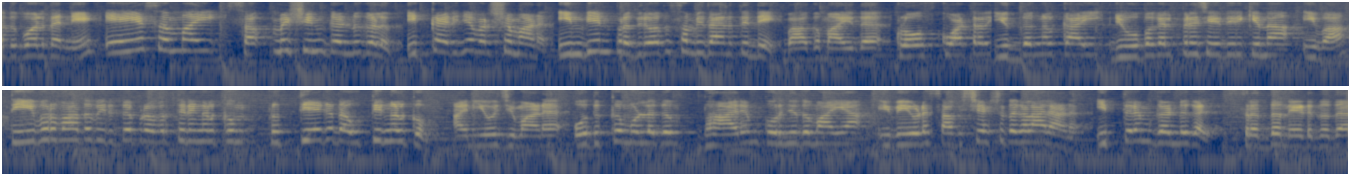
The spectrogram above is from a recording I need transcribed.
അതുപോലെ തന്നെ A S M I sub machine ഗണ്ണുകളും ഇക്കഴിഞ്ഞ വർഷമാണ് ഇന്ത്യൻ പ്രതിരോധ സംവിധാനത്തിന്റെ ഭാഗമായത്. ക്ലോസ് ക്വാർട്ടർ യുദ്ധങ്ങൾക്കായി രൂപകൽപ്പന ചെയ്തിരിക്കുന്ന ഇവ തീവ്രവാദ വിരുദ്ധ പ്രവർത്തനങ്ങൾക്കും പ്രത്യേക ദൗത്യങ്ങൾക്കും അനുയോജ്യമാണ്. ഒതുക്കമുള്ളതും ഭാരം കുറഞ്ഞതുമായ ഇവയുടെ സവിശേഷതകളാലാണ് ഇത്തരം ഗണ്ണുകൾ ശ്രദ്ധ നേടുന്നത്.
